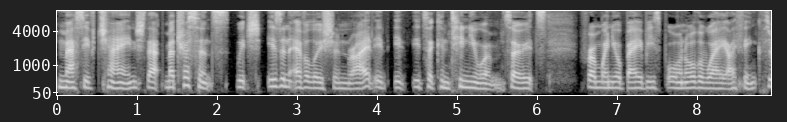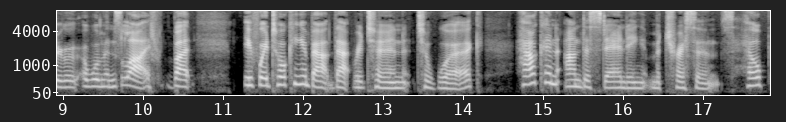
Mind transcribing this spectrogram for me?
massive change, that matrescence, which is an evolution, right? It, it, it's a continuum. So, it's from when your baby's born all the way, I think, through a woman's life. But if we're talking about that return to work, how can understanding matrescence help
